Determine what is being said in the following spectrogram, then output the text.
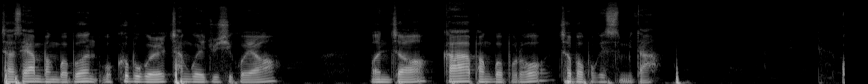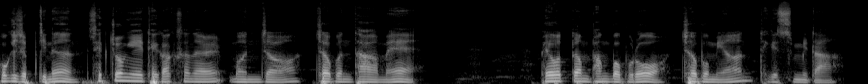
자세한 방법은 워크북을 참고해 주시고요. 먼저 가 방법으로 접어 보겠습니다. 고기 접기는 색종이의 대각선을 먼저 접은 다음에 배웠던 방법으로 접으면 되겠습니다.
